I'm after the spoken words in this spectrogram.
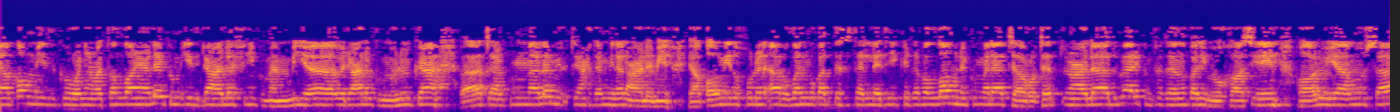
يا قوم اذكروا نعمة الله عليكم إذ جعل فيكم أنبياء وجعلكم ملوكا وآتاكم ما لم يؤت أحدا من العالمين. يا قوم ادخلوا الأرض المقدسة التي كتب الله لكم ولا ترتدوا على أدباركم فتنقلبوا خاسرين. قالوا يا موسى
